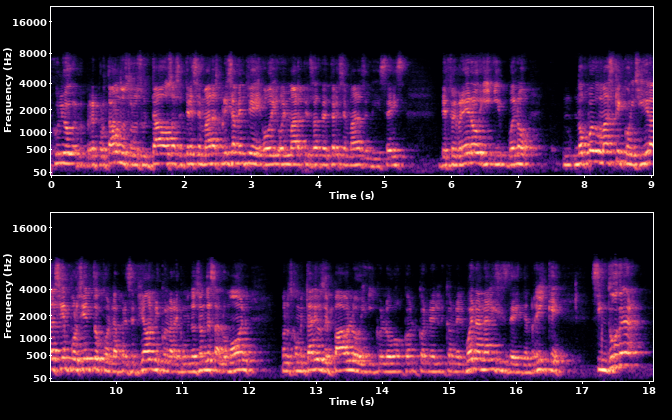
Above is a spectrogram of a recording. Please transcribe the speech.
Julio, reportamos nuestros resultados hace tres semanas, precisamente hoy, hoy martes, hace tres semanas, el 16 de febrero, y, bueno, no puedo más que coincidir al 100% con la percepción y con la recomendación de Salomón, con los comentarios de Pablo y con, el, con el buen análisis de Enrique. Sin duda,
